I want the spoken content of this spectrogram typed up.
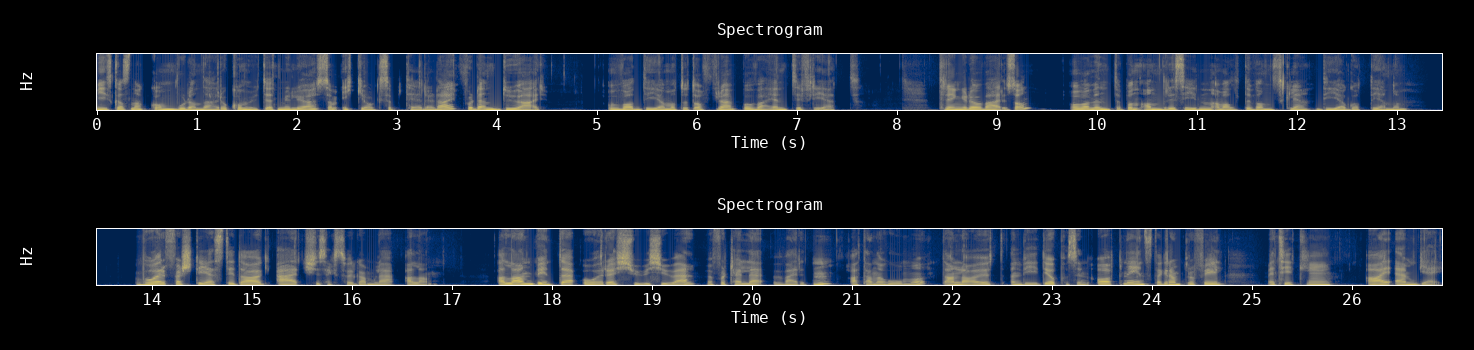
Vi skal snakke om hvordan det er å komme ut i et miljø som ikke aksepterer deg for den du er, og hva de har måttet ofre på veien til frihet. Trenger det å være sånn? Og hva venter på den andre siden av alt det vanskelige de har gått igjennom? Vår første gjest i dag er 26 år gamle Alan. Alan begynte året 2020 med å fortelle verden at han er homo da han la ut en video på sin åpne Instagram-profil med tittelen I am gay.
